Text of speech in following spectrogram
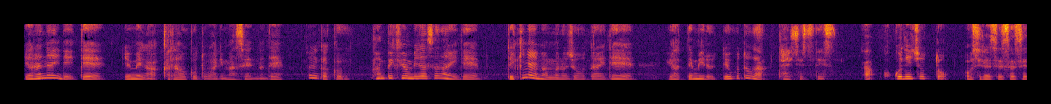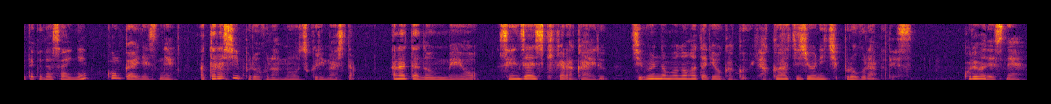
やらないでいて夢が叶うことはありませんのでとにかく完璧を目指さないでできないままの状態でやってみるっていうことが大切です。あ、ここでちょっとお知らせさせてくださいね。今回ですね、新しいプログラムを作りました。あなたの運命を潜在意識から変える自分の物語を書く180日プログラムです。これはですね、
